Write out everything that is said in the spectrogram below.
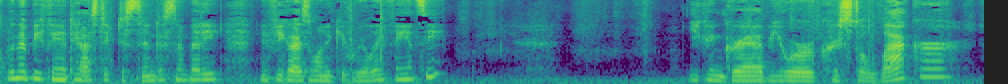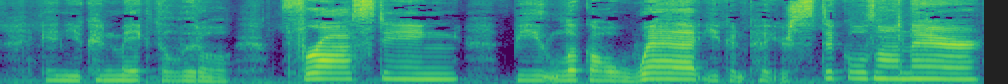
Wouldn't that be fantastic to send to somebody? And if you guys want to get really fancy, you can grab your crystal lacquer and you can make the little frosting be look all wet. You can put your stickles on there,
